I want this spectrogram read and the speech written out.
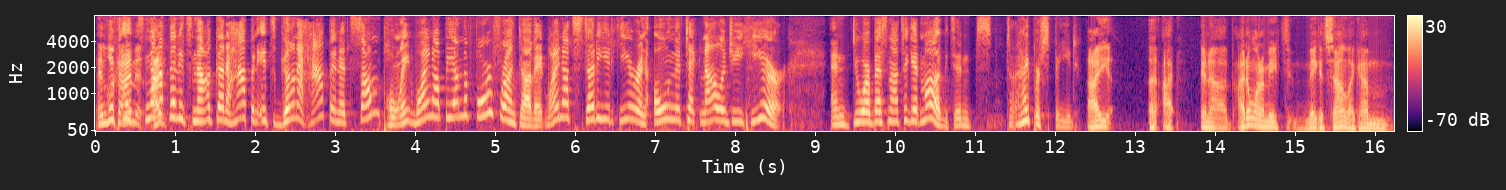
And look, I'm it's not I'm- that it's not going to happen. It's going to happen at some point. Why not be on the forefront of it? Why not study it here and own the technology here? and do our best not to get mugged and hyperspeed. I, uh, I and uh, I don't want to make make it sound like I'm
